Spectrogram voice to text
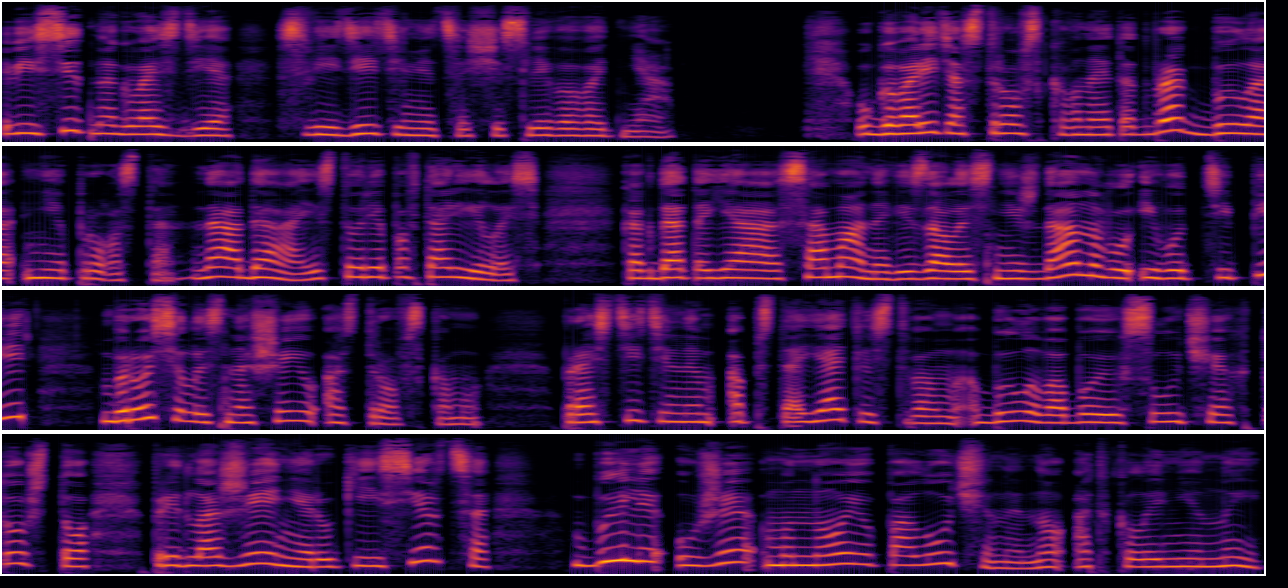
висит на гвозде, свидетельница счастливого дня. Уговорить Островского на этот брак было непросто. Да-да, история повторилась. Когда-то я сама навязалась Нежданову, и вот теперь бросилась на шею Островскому. Простительным обстоятельством было в обоих случаях то, что предложения руки и сердца были уже мною получены, но отклонены.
